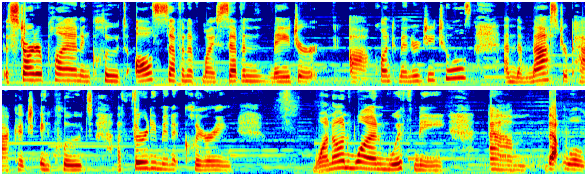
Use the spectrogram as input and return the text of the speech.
The starter plan includes all seven of my seven major uh, quantum energy tools, and the master package includes a 30 minute clearing one-on-one -on -one with me um, that will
